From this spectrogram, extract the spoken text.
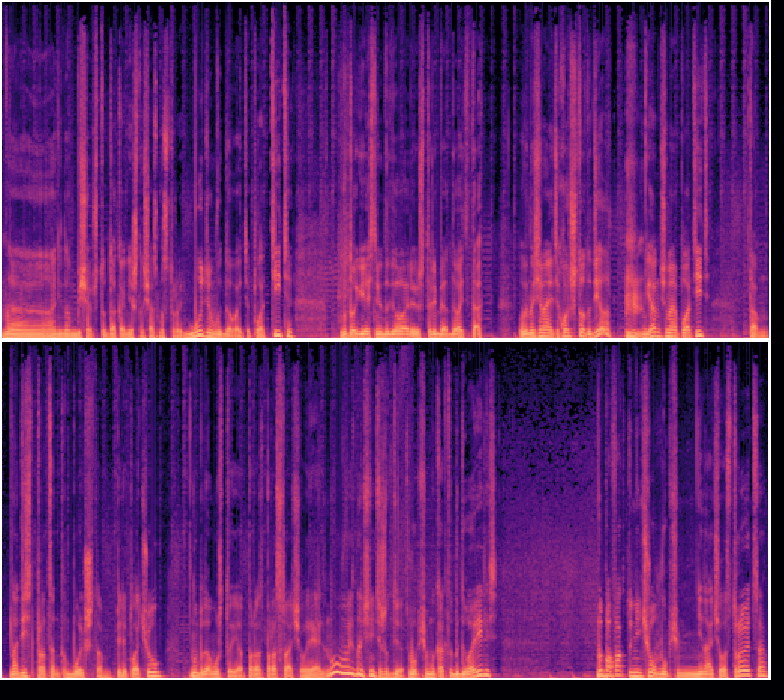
Э, Они нам обещают, что да, конечно, сейчас мы строить будем, вы давайте платите. В итоге я с ними договариваюсь, что, ребят, давайте так, вы начинаете хоть что-то делать, я начинаю платить там на 10% больше там переплачу, ну, потому что я просрачивал реально. Ну, вы начните что-то делать. В общем, мы как-то договорились. Ну, по факту ничего, в общем, не начало строиться.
